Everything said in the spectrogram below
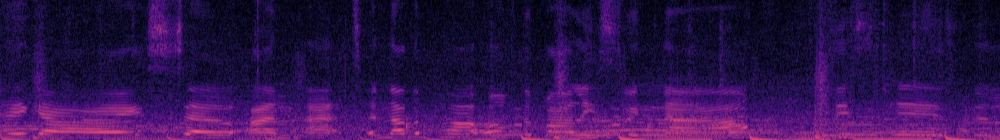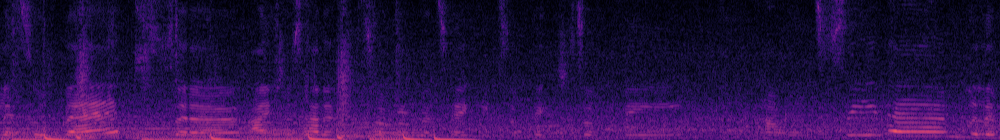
Hey guys, so I'm at another part of the Bali swing now. This is the little bed. So I just had a photographer taking some pictures of me. Can't wait to see them. We'll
